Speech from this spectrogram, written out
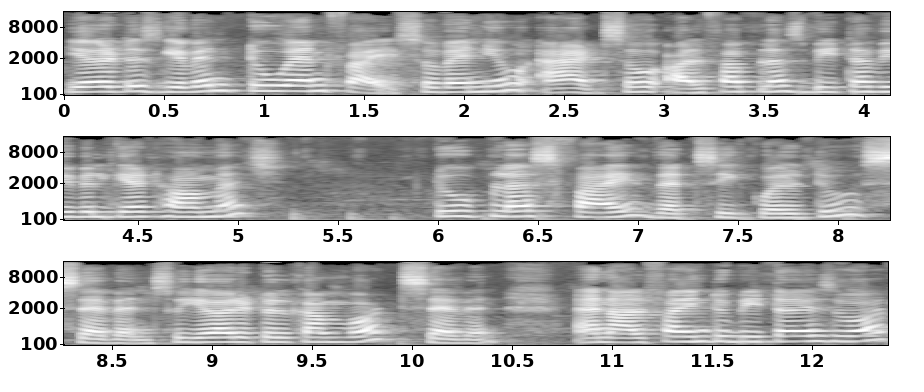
Here it is given 2 and 5 so when you add so alpha plus beta we will get how much 2 plus 5 that's equal to 7 so here it will come what? 7 and alpha into beta is what?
